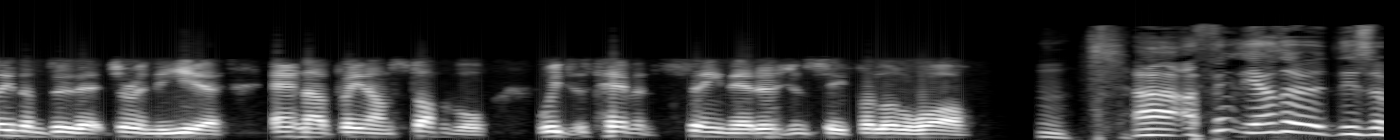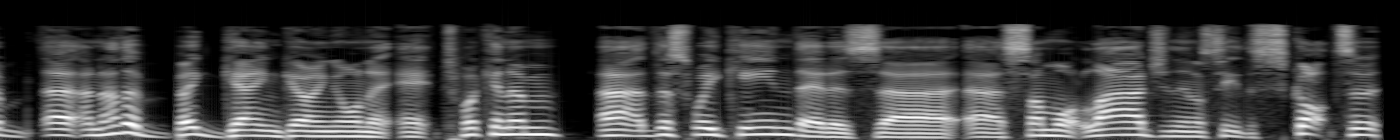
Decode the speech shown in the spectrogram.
seen them do that during the year, and they've been unstoppable. We just haven't seen that urgency for a little while. Mm. Uh, I think the other there's a uh, another big game going on at, at Twickenham uh, this weekend that is uh, uh, somewhat large, and then I see the Scots are,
